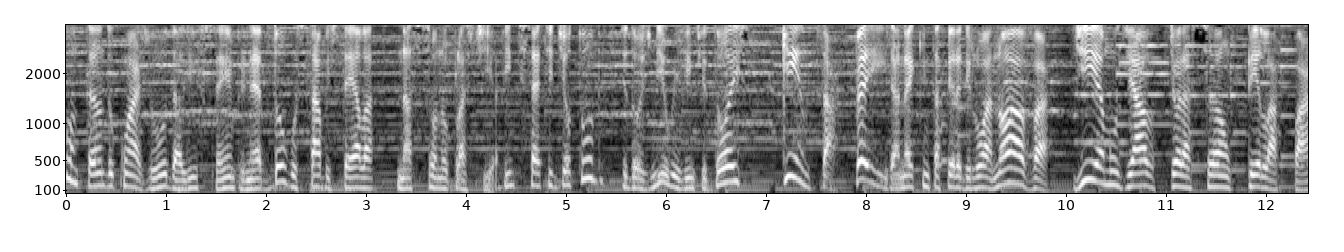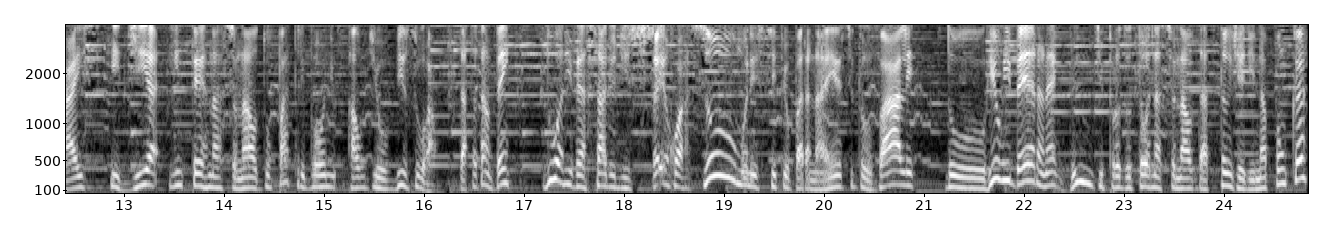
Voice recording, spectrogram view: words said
contando com a ajuda ali sempre, né, do Gustavo Estela na sonoplastia. 27 de outubro de 2022, quinta-feira, né, quinta-feira de lua nova, Dia Mundial de Oração pela Paz e Dia Internacional do Patrimônio Audiovisual. Data também do aniversário de Cerro Azul, município paranaense do Vale do Rio Ribeira, né, grande produtor nacional da tangerina Poncã,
